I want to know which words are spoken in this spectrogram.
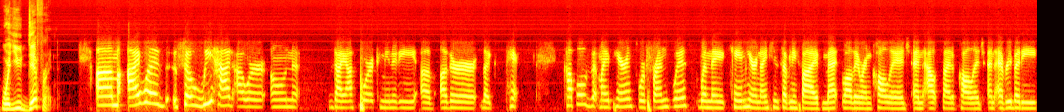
were you different? Um, I was so we had our own diaspora community of other like pa- couples that my parents were friends with when they came here in 1975 met while they were in college and outside of college and everybody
